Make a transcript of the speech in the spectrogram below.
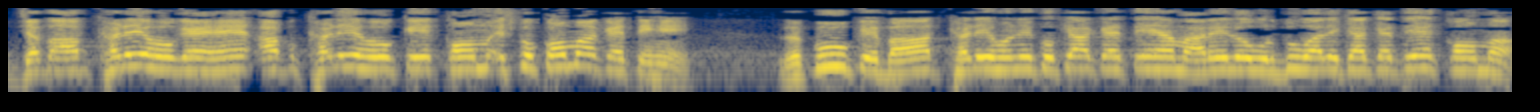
جب آپ کھڑے ہو گئے ہیں، اب کھڑے ہو کے قوم، اس کو قوما کہتے ہیں. رکوع کے بعد کھڑے ہونے کو کیا کہتے ہیں؟ ہمارے لوگ اردو والے کیا کہتے ہیں؟ قوما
